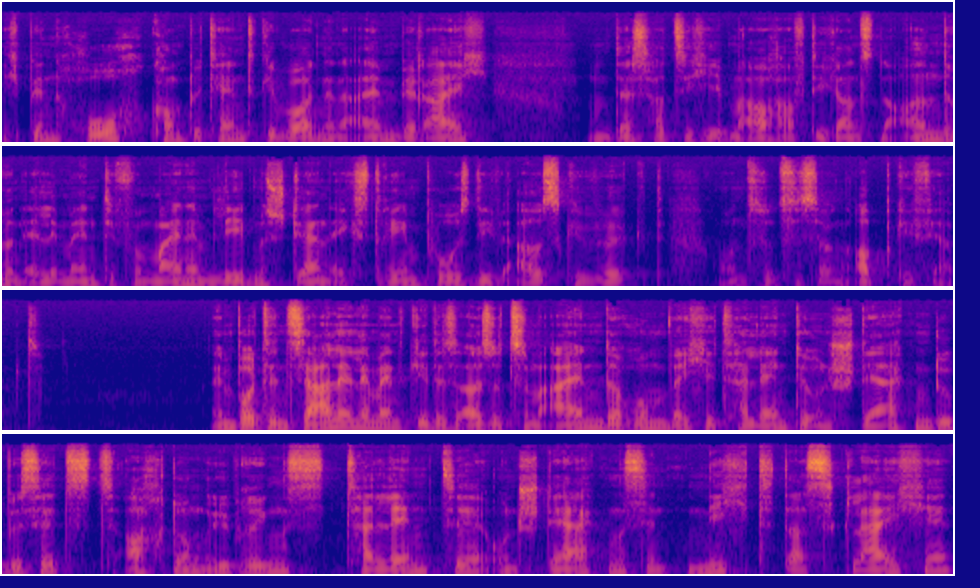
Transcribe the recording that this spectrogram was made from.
Ich bin hochkompetent geworden in einem Bereich und das hat sich eben auch auf die ganzen anderen Elemente von meinem Lebensstern extrem positiv ausgewirkt und sozusagen abgefärbt. Im Potenzialelement geht es also zum einen darum, welche Talente und Stärken du besitzt. Achtung übrigens, Talente und Stärken sind nicht das gleiche.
